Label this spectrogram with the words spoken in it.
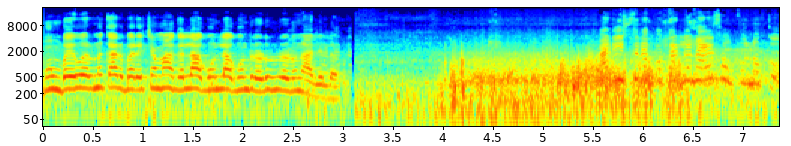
मुंबईवरनं कारभाराच्या मागं लागून लागून रडून रडून आलेलं. आणि इस्त्री पकडलं नाही संपू नको.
